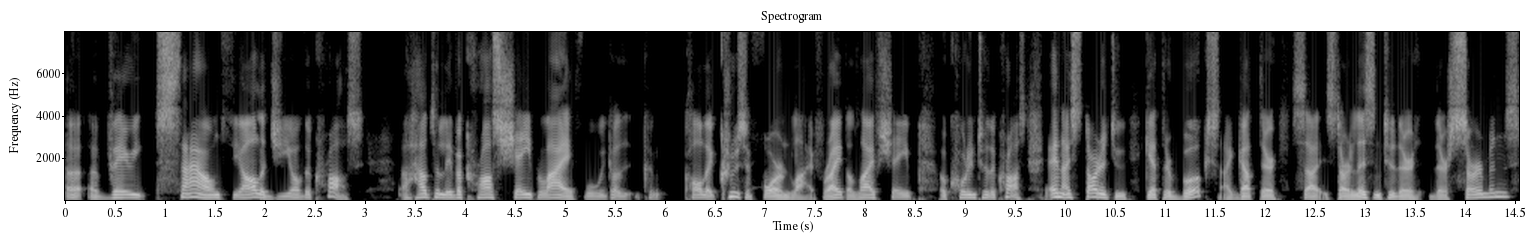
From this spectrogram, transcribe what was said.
a, a very sound theology of the cross, uh, how to live a cross shaped life, what we call, call it cruciform life, right? A life shaped according to the cross. And I started to get their books. I got their started listening to their their sermons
